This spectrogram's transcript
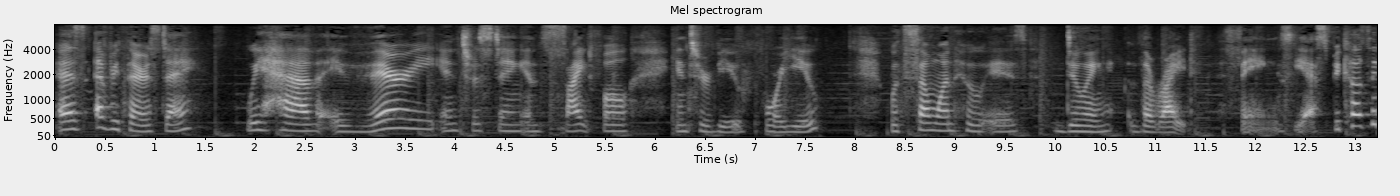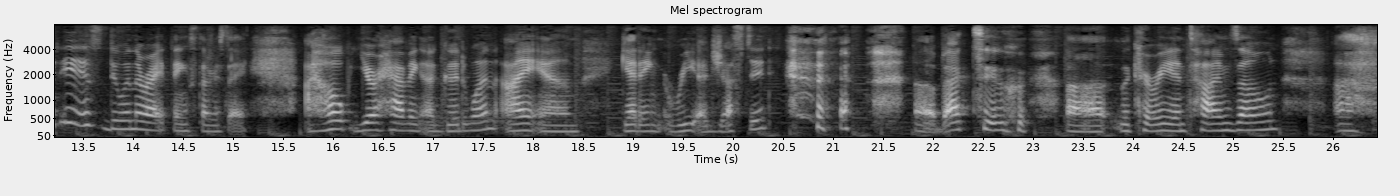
as every Thursday, we have a very interesting, insightful interview for you with someone who is doing the right things. Yes, because it is doing the right things Thursday. I hope you're having a good one. I am getting readjusted uh, back to uh, the Korean time zone. Uh,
